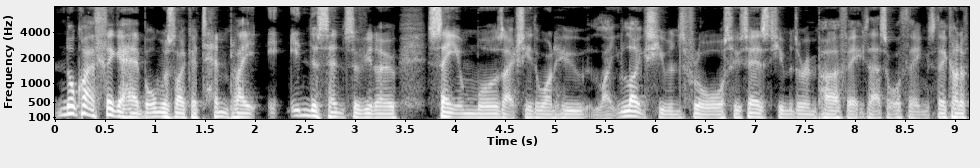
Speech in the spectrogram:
not quite a figurehead, but almost like a template in the sense of, you know, Satan was actually the one who like likes humans' flaws, who says humans are imperfect, that sort of thing. So they kind of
